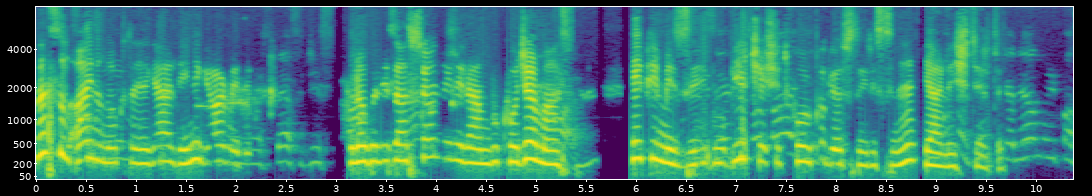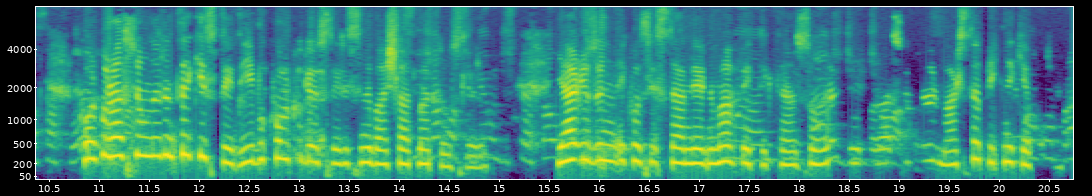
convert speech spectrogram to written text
nasıl aynı noktaya geldiğini görmedi. Globalizasyon denilen bu koca mahzen hepimizi bu bir çeşit korku gösterisine yerleştirdi. Korporasyonların tek istediği bu korku gösterisini başlatmak dostlarım. Yeryüzünün ekosistemlerini mahvettikten sonra korporasyonlar Mars'ta piknik yapacaklar.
